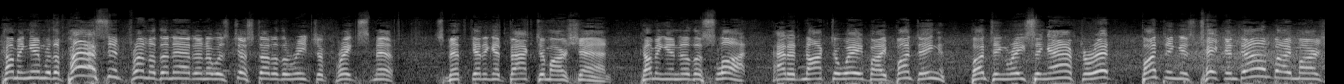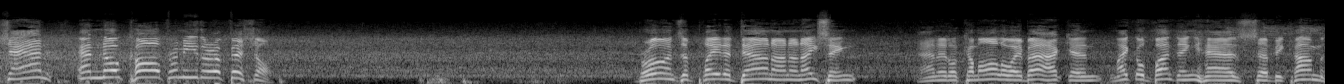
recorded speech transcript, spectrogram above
coming in with a pass in front of the net, and it was just out of the reach of Craig Smith. Smith getting it back to Marchand. Coming into the slot. Had it knocked away by Bunting. Bunting racing after it. Bunting is taken down by Marchand, and no call from either official. Bruins have played it down on an icing, and it'll come all the way back. And Michael Bunting has uh, become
